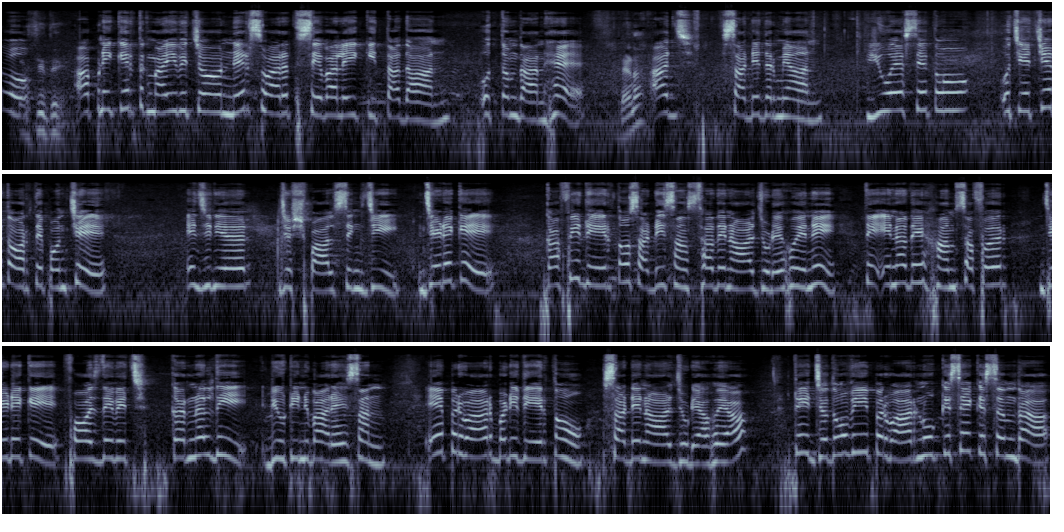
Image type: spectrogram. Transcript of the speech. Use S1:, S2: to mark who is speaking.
S1: ਸੋ। ਆਪਣੀ ਕਿਰਤ ਕਮਾਈ ਵਿੱਚੋਂ ਨਿਰਸਵਾਰਥ ਸੇਵਾ ਲਈ ਕੀਤਾ ਦਾਨ ਉੱਤਮ ਦਾਨ ਹੈ। ਅੱਜ ਸਾਡੇ ਦਰਮਿਆਨ ਯੂ ਐਸ ਏ ਤੋਂ ਉਚੇਚੇ ਤੌਰ ਤੇ ਪਹੁੰਚੇ ਇੰਜੀਨੀਅਰ ਜਸ਼ਪਾਲ ਸਿੰਘ ਜੀ ਜਿਹੜੇ ਕਿ ਕਾਫੀ ਦੇਰ ਤੋਂ ਸਾਡੀ ਸੰਸਥਾ ਦੇ ਨਾਲ ਜੁੜੇ ਹੋਏ ਨੇ ਤੇ ਇਹਨਾਂ ਦੇ ਹਮਸਫਰ ਜਿਹੜੇ ਕਿ ਫੌਜ ਦੇ ਵਿੱਚ ਕਰਨਲ ਦੀ ਡਿਊਟੀ ਨਿਭਾ ਰਹੇ ਸਨ। ਇਹ ਪਰਿਵਾਰ ਬੜੀ ਦੇਰ ਤੋਂ ਸਾਡੇ ਨਾਲ ਜੁੜਿਆ ਹੋਇਆ। ਤੇ ਜਦੋਂ ਵੀ ਪਰਿਵਾਰ ਨੂੰ ਕਿਸੇ ਕਿਸਮ ਦਾ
